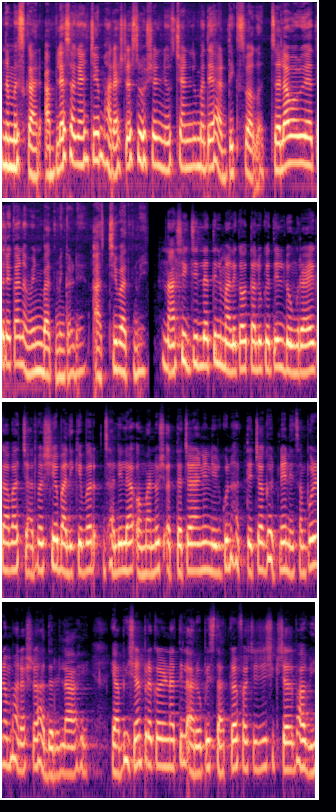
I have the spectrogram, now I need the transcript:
नमस्कार. आपल्या सगळ्यांचे महाराष्ट्र सोशल न्यूज चॅनलमध्ये हार्दिक स्वागत. चला वळूया तर एका नवीन बातमीकडे. आजची बातमी. नाशिक जिल्ह्यातील मालेगाव तालुक्यातील डोंगराळे गावात चार वर्षीय बालिकेवर झालेल्या अमानुष अत्याचार आणि निर्गुण हत्येच्या घटनेने संपूर्ण महाराष्ट्र हादरला आहे. या भीषण प्रकरणातील आरोपीस तात्काळ फाशीची शिक्षा व्हावी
